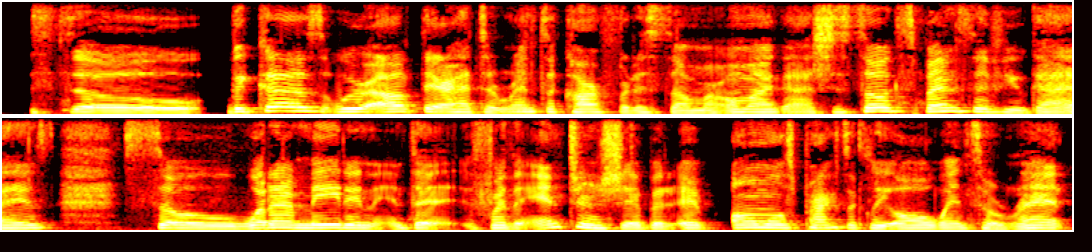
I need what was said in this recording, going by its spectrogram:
so because we were out there, I had to rent a car for the summer. Oh my gosh, it's so expensive, you guys. So what I made in the for the internship, it, it almost practically all went to rent,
